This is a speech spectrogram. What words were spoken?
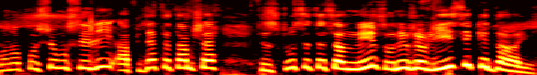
воно по всьому селі, а підете там ще спуститеся вниз, вони вже в лісі кидають.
